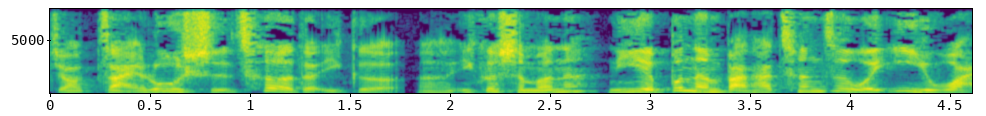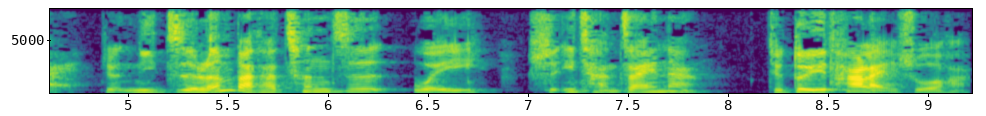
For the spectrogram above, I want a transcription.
叫载入史册的一个呃一个什么呢？你也不能把它称之为意外，就你只能把它称之为是一场灾难。就对于他来说哈，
